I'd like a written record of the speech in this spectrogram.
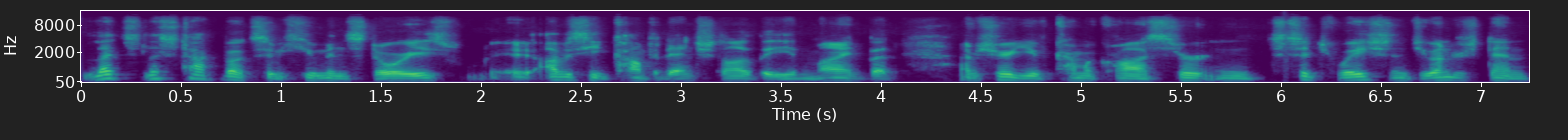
let's let's talk about some human stories obviously confidentiality in mind but i'm sure you've come across certain situations. You understand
